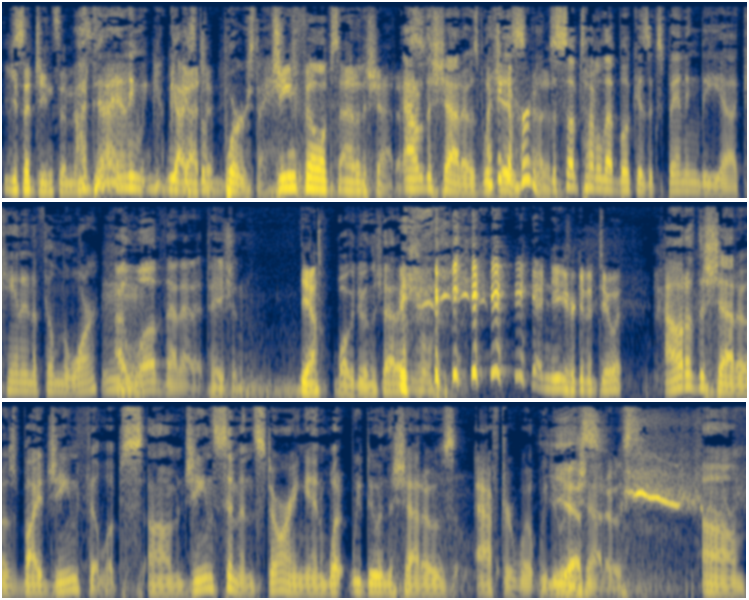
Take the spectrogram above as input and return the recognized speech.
You said Gene Simmons. I did. I didn't even. You We guys, gotcha. the worst. I hate Gene you. Phillips out of the shadows. Out of the Shadows, which think I've is heard of uh, the this. subtitle of that book is expanding the uh, canon of film noir. I love that adaptation. yeah. While we do in the shadows. I knew you were gonna do it. Out of the Shadows by Gene Phillips. Um, Gene Simmons starring in What We Do in the Shadows after What We Do Yes. in the Shadows. um,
